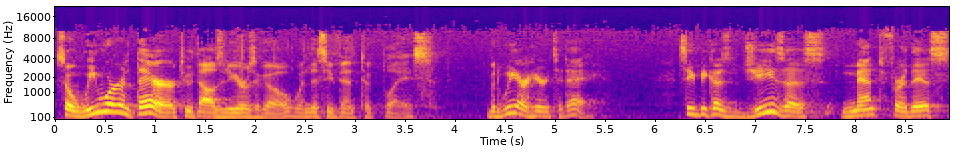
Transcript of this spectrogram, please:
So we weren't there 2,000 years ago when this event took place, but we are here today. See, because Jesus meant for this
